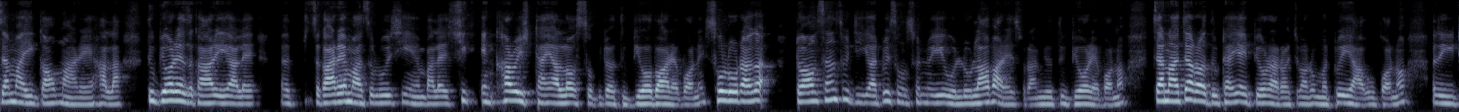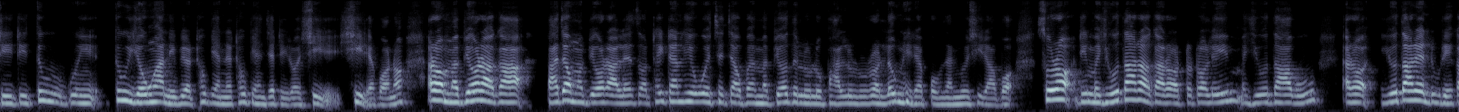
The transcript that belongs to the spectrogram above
ကျမ်းမာရေးကောင်းပါတယ်ဟာလာသူပြောတဲ့စကားတွေကလည်းစကားထဲမှာဆိုလို့ရှိရင်ဗာလဲ she encourage dialogue ဆိုပြီးတော့သူပြောသွားတယ်ပေါ့နော်ဆိုလိုတာက ဒေါအောင်ဆန်းစုကြည်ကတွေ့ဆုံဆွေးနွေးရေးကိုလိုလားပါတယ်ဆိုတာမျိုးသူပြောတယ်ပေါ့နော်ကျန်တာကြတော့သူတိုက်ရိုက်ပြောတာတော့ကျွန်တော်တို့မတွေ့ရဘူးပေါ့နော်ဒီဒီဒီသူ့ဝင်သူ့ယုံကနေပြီးတော့ထုတ်ပြန်တဲ့ထုတ်ပြန်ချက်တွေတော့ရှိရှိတယ်ပေါ့နော်အဲ့တော့မပြောတာကဘာကြောင့်မပြောတာလဲဆိုတော့ထိတ်တန်းလျှို့ဝှက်ချက်ကြောက်ပဲမပြောသလိုလိုဘာလို့လို့တော့လုံနေတဲ့ပုံစံမျိုးရှိတာပေါ့ဆိုတော့ဒီမယိုးသားတာကတော့တော်တော်လေးမယိုးသားဘူးအဲ့တော့ယိုးသားတဲ့လူတွေက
